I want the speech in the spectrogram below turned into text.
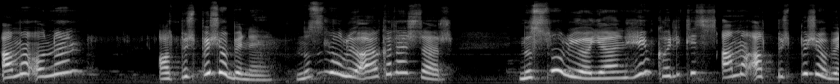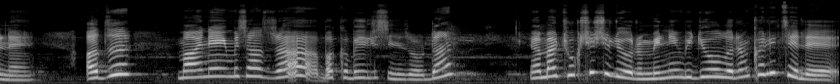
Ama onun 65 abone. Nasıl oluyor arkadaşlar? Nasıl oluyor yani hem kalitesiz ama 65 abone. Adı My Name is Azra bakabilirsiniz oradan. Ya ben çok şaşırıyorum. Benim videolarım kaliteli.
